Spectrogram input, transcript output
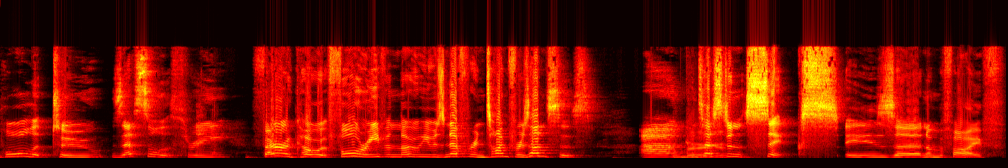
Paul at two, Zessel at three, Ferrico at four, even though he was never in time for his answers. And There contestant six is uh, number five.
